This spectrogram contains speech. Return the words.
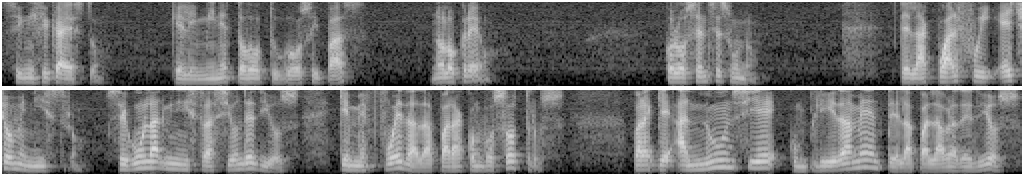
Significa esto, que elimine todo tu gozo y paz? No lo creo. Colosenses 1. De la cual fui hecho ministro, según la administración de Dios, que me fue dada para con vosotros, para que anuncie cumplidamente la palabra de Dios.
